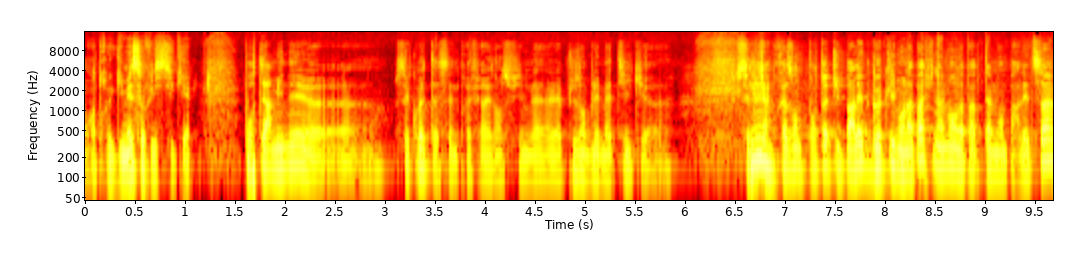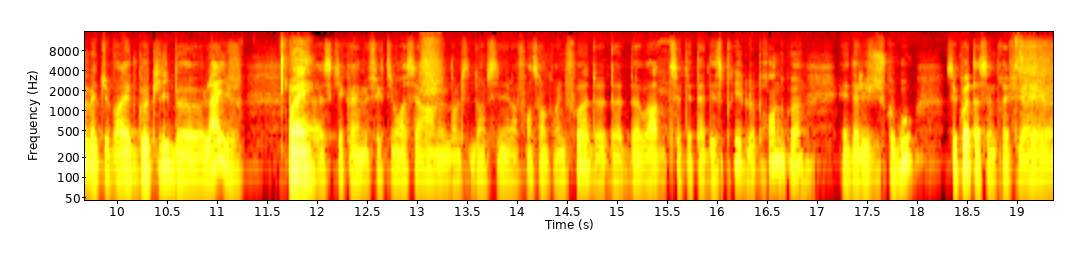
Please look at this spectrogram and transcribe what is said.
entre guillemets sophistiqué. Pour terminer, c'est quoi ta scène préférée dans ce film, la, la plus emblématique euh, Celle qui Hmm. représente pour toi, tu parlais de Gottlieb, on n'a pas finalement, on n'a pas tellement parlé de ça, mais tu parlais de Gottlieb euh, live. Ouais. Euh, ce qui est quand même effectivement assez rare, même dans le, dans le cinéma français, encore une fois, d'avoir cet état d'esprit, de le prendre, quoi, et d'aller jusqu'au bout. C'est quoi ta scène préférée euh?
